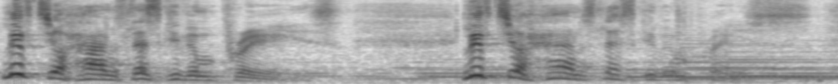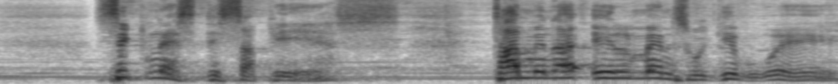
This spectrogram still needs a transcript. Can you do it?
Lift your hands. Let's give him praise. Lift your hands. Let's give him praise. Sickness disappears. Terminal ailments will give way.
